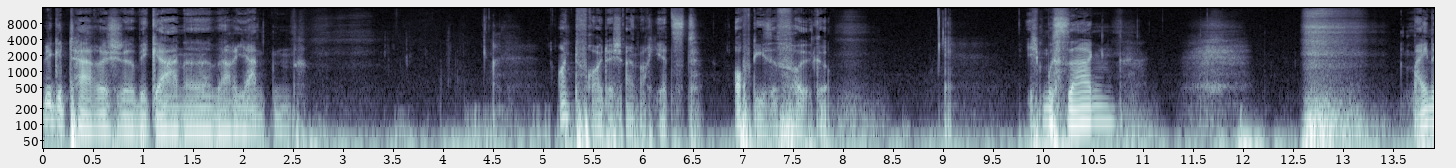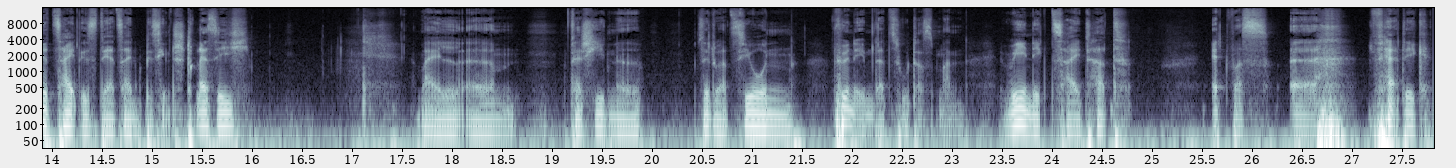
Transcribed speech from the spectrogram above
vegetarische, vegane Varianten. Und freut euch einfach jetzt auf diese Folge. Ich muss sagen, meine Zeit ist derzeit ein bisschen stressig weil ähm, verschiedene Situationen führen eben dazu, dass man wenig Zeit hat, etwas äh, fertig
